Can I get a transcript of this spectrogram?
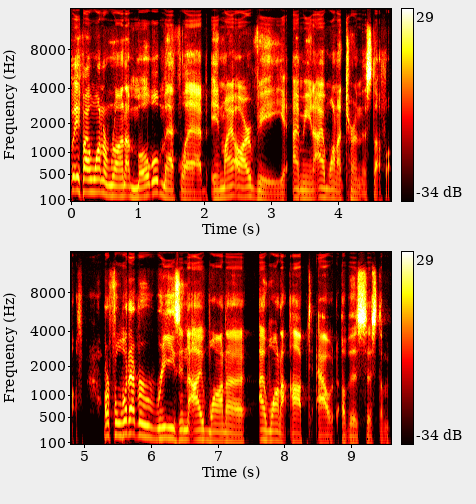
if I want to run a mobile meth lab in my RV, I mean, I want to turn this stuff off. Or for whatever reason, I wanna I wanna opt out of this system.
